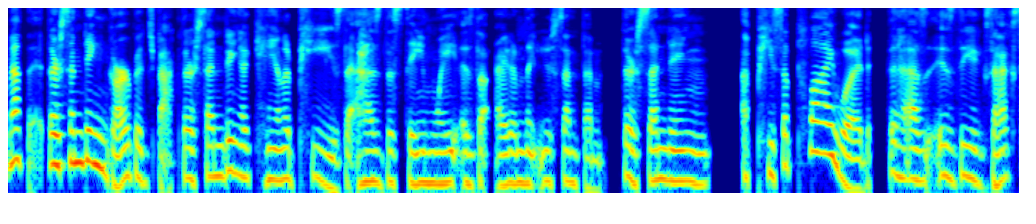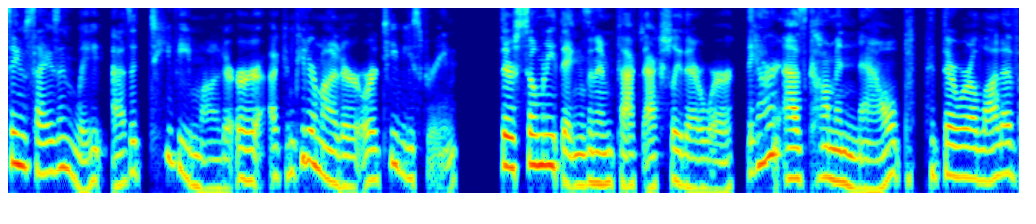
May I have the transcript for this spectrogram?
method. They're sending garbage back. They're sending a can of peas that has the same weight as the item that you sent them. They're sending a piece of plywood that has is the exact same size and weight as a TV monitor or a computer monitor or a TV screen. There's so many things. And in fact, actually, there were, they aren't as common now, but there were a lot of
